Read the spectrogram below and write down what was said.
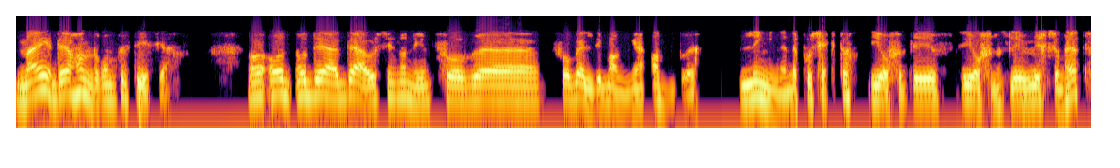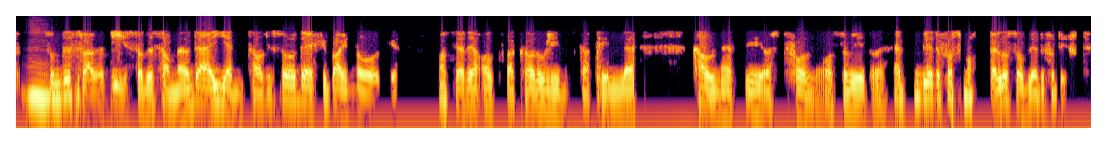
Nei, det handler om prestisje. Og, og, og det, er, det er jo synonymt for, uh, for veldig mange andre lignende prosjekter i offentlig, i offentlig virksomhet, Mm. som dessverre viser det samme. Det er gjentagelser, og det er ikke bare i Norge. Man ser det alt fra Karolinska til eh, Kalnes i Østfold osv. Enten blir det for smått, eller så blir det for dyrt.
